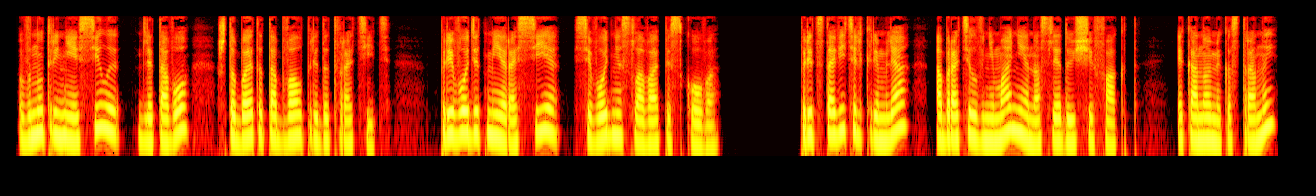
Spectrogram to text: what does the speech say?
внутренние силы для того, чтобы этот обвал предотвратить, приводит МИА «Россия» сегодня слова Пескова. Представитель Кремля – обратил внимание на следующий факт. Экономика страны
